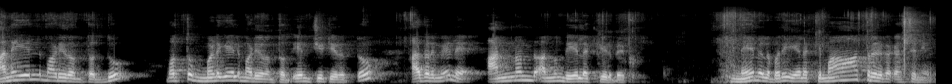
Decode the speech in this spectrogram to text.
ಮನೆಯಲ್ಲಿ ಮಾಡಿರೋಂಥದ್ದು ಮತ್ತು ಮಳಿಗೆಯಲ್ಲಿ ಮಾಡಿರೋಂಥದ್ದು ಏನು ಚೀಟಿ ಇರುತ್ತೋ ಅದರ ಮೇಲೆ ಹನ್ನೊಂದು ಹನ್ನೊಂದು ಏಲಕ್ಕಿ ಇಡಬೇಕು. ನೇಮೆಲ್ಲ ಬರೀ ಏಲಕ್ಕಿ ಮಾತ್ರ ಇಡಬೇಕಷ್ಟೇ ನೀವು.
